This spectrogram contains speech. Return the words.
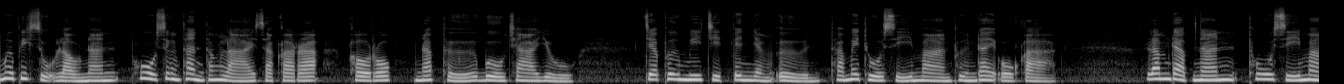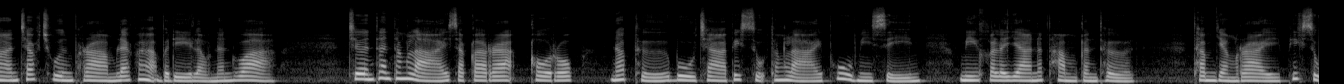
เมื่อภิกษุเหล่านั้น ผู้ซึ่งท่านทั้งหลายสักการะ เคารพ นับถือบูชาอยู่ จะพึงมีจิตเป็นอย่างอื่นทำให้ทูสีมานพึงได้โอกาสลำดับนั้นทูสีมานชักชวนพราหมณ์และขหบดีเหล่านั้นว่า เชิญท่านทั้งหลายสักการะเคารพ นับถือบูชาภิกษุทั้งหลายผู้มีศีล มีกัลยาณธรรมกันเถิด ทำอย่างไรภิกษุ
